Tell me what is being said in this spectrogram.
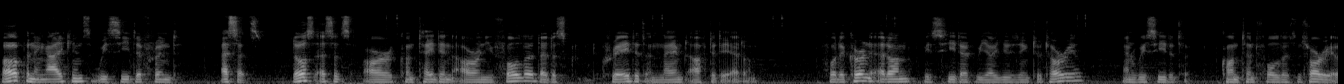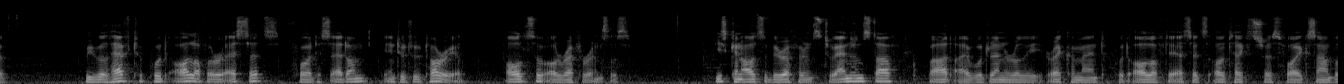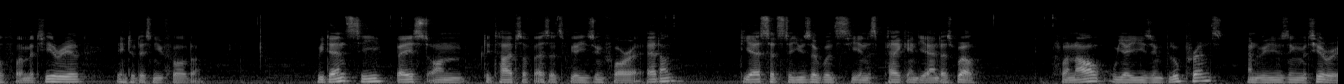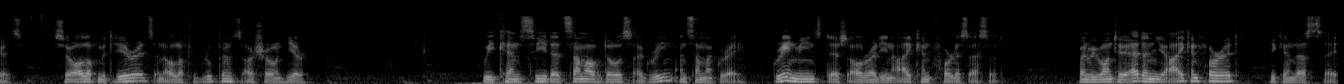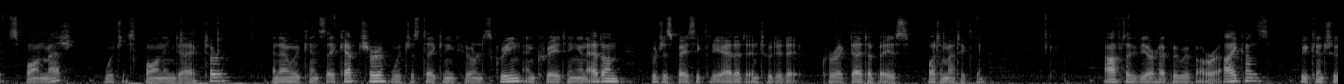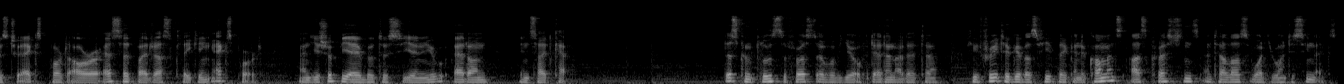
By opening icons, we see different assets. Those assets are contained in our new folder that is created and named after the add-on. For the current add-on, we see that we are using tutorial and we see the content folder tutorial we will have to put all of our assets for this add-on into tutorial, also our references. These can also be referenced to engine stuff, but I would generally recommend to put all of the assets or textures, for example for material, into this new folder. We then see, based on the types of assets we are using for our add-on, the assets the user will see in this pack in the end as well. For now, we are using blueprints and we're using materials. So all of materials and all of the blueprints are shown here we can see that some of those are green and some are gray. Green means there's already an icon for this asset. When we want to add a new icon for it, we can just say spawn mesh, which is spawning the actor, and then we can say capture, which is taking it here on the screen and creating an add-on, which is basically added into the da correct database automatically. After we are happy with our icons, we can choose to export our asset by just clicking export, and you should be able to see a new add-on inside CAP. This concludes the first overview of add-on. Feel free to give us feedback in the comments, ask questions and tell us what you want to see next.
